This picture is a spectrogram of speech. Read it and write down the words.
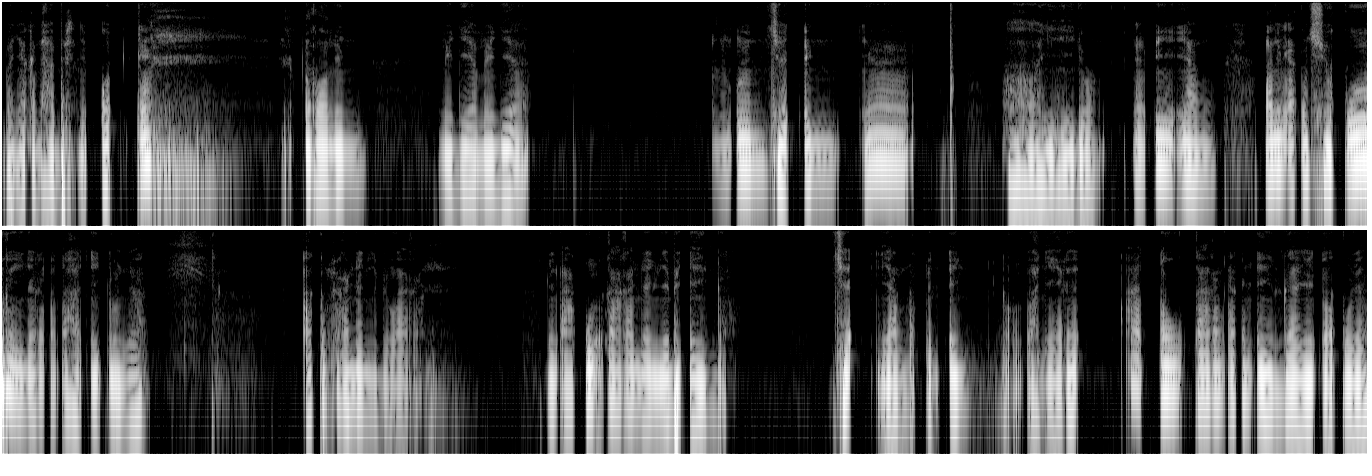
Banyak kan habis di podcast scrolling media-media. Mungkin chatting ya. Hahihi dong. Tapi yang paling aku syukuri dari patah hati itu ya aku sekarang lebih waras. Dan aku sekarang jadi lebih tega. Chat yang gak penting usah nyari atau sekarang akan enggak aku ya.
